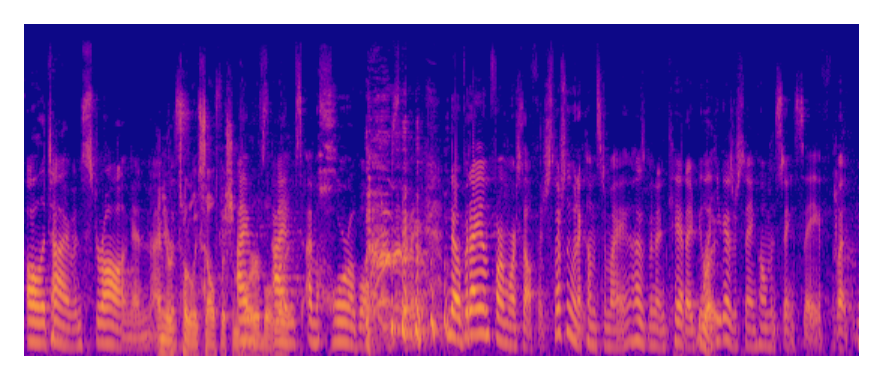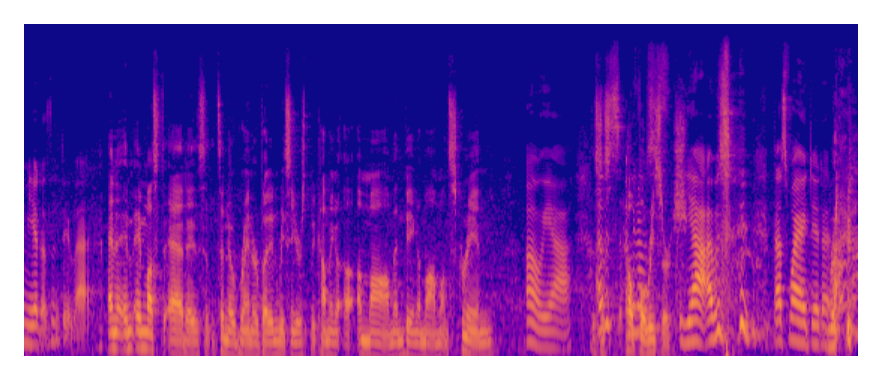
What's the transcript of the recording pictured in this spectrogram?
all the time and strong and I'm And you're just- totally selfish and I'm, horrible, I'm, right? I'm horrible. I'm kidding. no, but I am far more selfish, especially when it comes to my husband and kid. I'd be Right. like, you guys are staying home and staying safe, but Mia doesn't do that. And it, it must add, it's, it's a no-brainer, but in recent years, becoming a, a mom and being a mom on screen, Oh yeah, This I is was, I mean, I helpful was- research. Yeah, I was. that's why I did it. Right.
